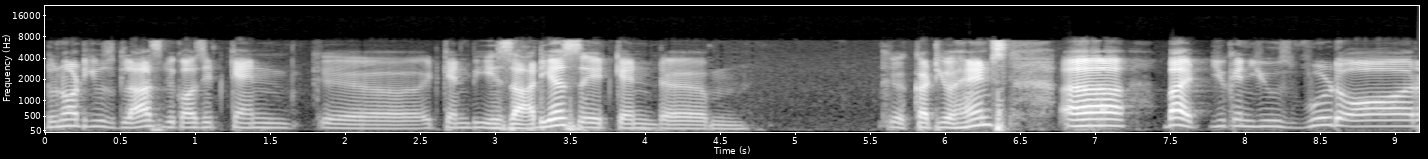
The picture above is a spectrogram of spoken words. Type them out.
do not use glass because it can uh, it can be hazardous. It can um, cut your hands. Uh, but you can use wood or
